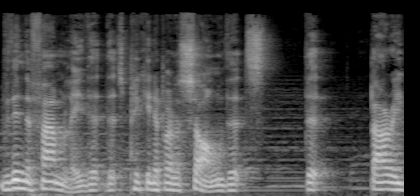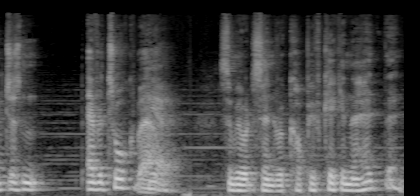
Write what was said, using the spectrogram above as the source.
within the family that, that's picking up on a song that's that Barry doesn't ever talk about. Somebody ought to send her a copy of Kick in the Head then.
